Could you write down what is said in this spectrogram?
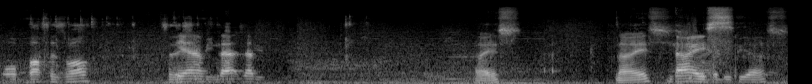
the orb buff as well. So there Yeah, should be that- that- Nice. Nice. Nice. Keep the DPS.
